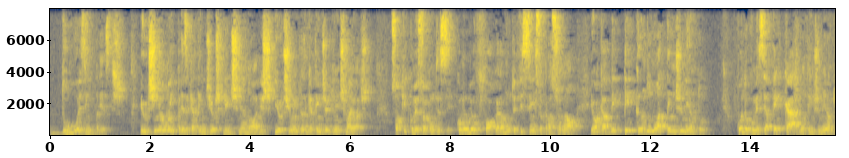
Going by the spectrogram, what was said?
duas empresas. Eu tinha uma empresa que atendia os clientes menores e eu tinha uma empresa que atendia clientes maiores. Só que o que começou a acontecer? Como o meu foco era muito eficiência operacional, eu acabei pecando no atendimento. Quando eu comecei a pecar no atendimento,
